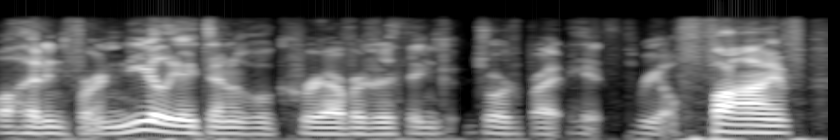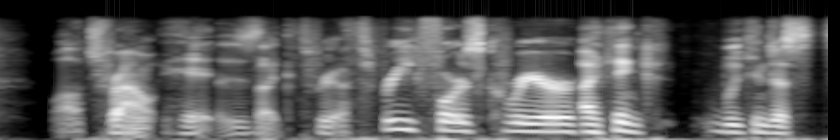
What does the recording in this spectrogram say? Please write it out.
while hitting for a nearly identical career average. I think George Brett hit 305 while Trout hit is like 303 for his career. I think we can just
